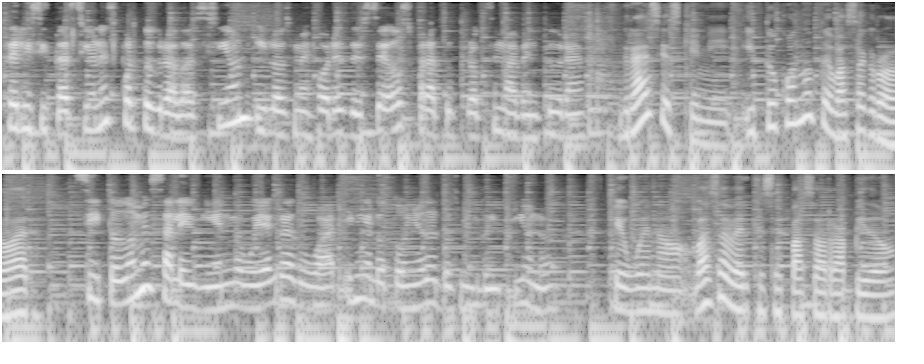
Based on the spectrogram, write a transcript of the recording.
Felicitaciones por tu graduación y los mejores deseos para tu próxima aventura. Gracias, Kimi. ¿Y tú cuándo te vas a graduar? Si todo me sale bien, me voy a graduar en el otoño del 2021. Qué bueno, vas a ver que se pasa rápido.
